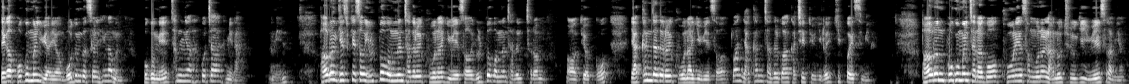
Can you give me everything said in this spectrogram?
내가 복음을 위하여 모든 것을 행함은 복음에 참여하고자 함이라. 아멘. 바울은 계속해서 율법 없는 자들을 구원하기 위해서 율법 없는 자들처럼 어, 되었고 약한 자들을 구원하기 위해서 또한 약한 자들과 같이 되기를 기뻐했습니다. 바울은 복음을 전하고 구원의 선물을 나눠주기 위해서라면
